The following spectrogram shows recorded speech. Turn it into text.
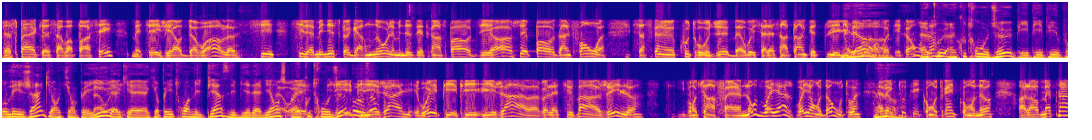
J'espère que ça va passer, mais tu sais, j'ai hâte de voir là. Si si le ministre Garneau, le ministre des Transports, dit ah, je sais pas, dans le fond, euh, ça serait un coup trop dur. Ben oui, ça laisse entendre que tous les Mais libéraux là, vont voter contre. un là. coup, un coup trop dur. Puis, puis, puis pour les gens qui ont, qui ont payé, Ben oui. là, qui, qui ont payé 3000 pièces des billets d'avion, Ben c'est pas un coup trop dur pour puis eux les gens, oui, puis, puis les gens euh, relativement âgés, là, ils vont-tu en faire un autre voyage? Voyons donc, toi, Ah avec non. toutes les contraintes qu'on a. Alors maintenant,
